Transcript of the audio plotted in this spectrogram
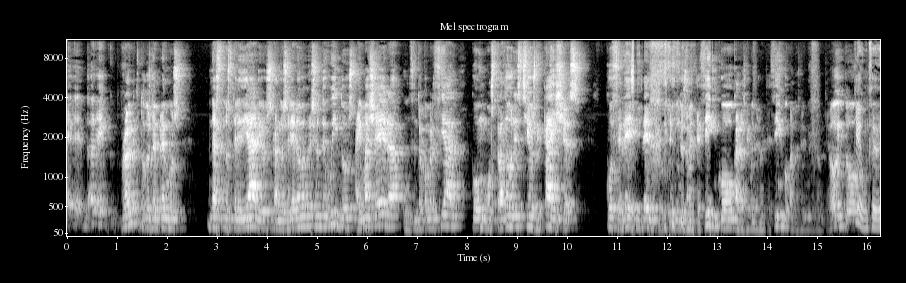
eh, eh, eh, probablemente todos lembremos nas, nos telediarios, cando salía a nova versión de Windows, a imaxe era un centro comercial con mostradores cheos de caixas co CD dentro de Windows 95, cando saiu Windows 95, cando saiu Windows 98... Que un CD?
